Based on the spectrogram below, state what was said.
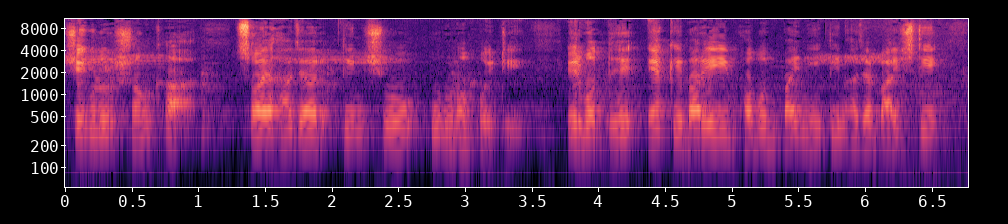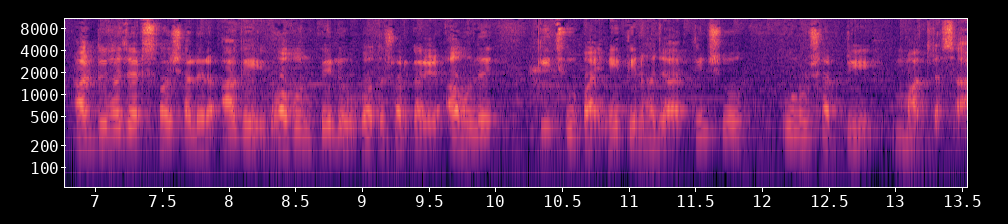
সেগুলোর সংখ্যা ছয় হাজার তিনশো উননব্বইটি। এর মধ্যে একেবারেই ভবন পায়নি তিন হাজার বাইশটি, আর দুই হাজার ছয় সালের আগে ভবন পেলেও গত সরকারের আমলে কিছু পায়নি তিন হাজার তিনশো উনষাটটি মাদ্রাসা।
